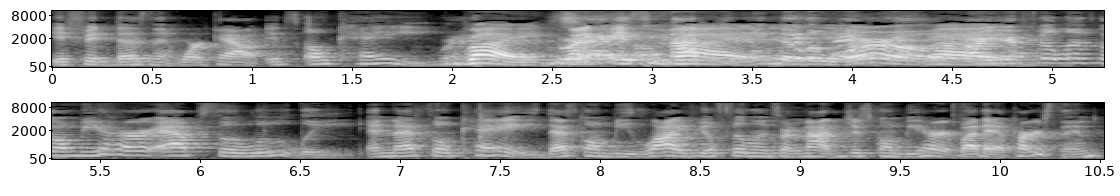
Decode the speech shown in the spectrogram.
if it doesn't work out, it's okay. Right. Like Right. it's not Right. the end of the world. Right. Are your feelings gonna be hurt? Absolutely, and that's okay. That's gonna be life. Your feelings are not just gonna be hurt by that person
